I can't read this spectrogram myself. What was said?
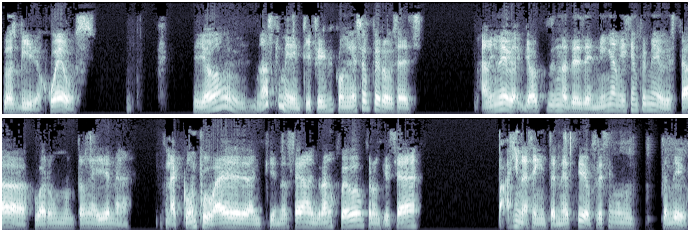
los videojuegos. Yo no es que me identifique con eso, pero o sea, a mí me, yo desde niña a mí siempre me gustaba jugar un montón ahí en la, la compu, ¿va? aunque no sea un gran juego, pero aunque sea páginas en internet que ofrecen un montón de,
